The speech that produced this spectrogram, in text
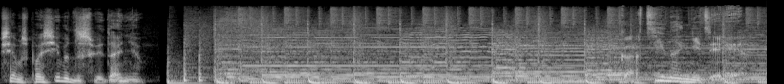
Всем спасибо, до свидания. Картина недели.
